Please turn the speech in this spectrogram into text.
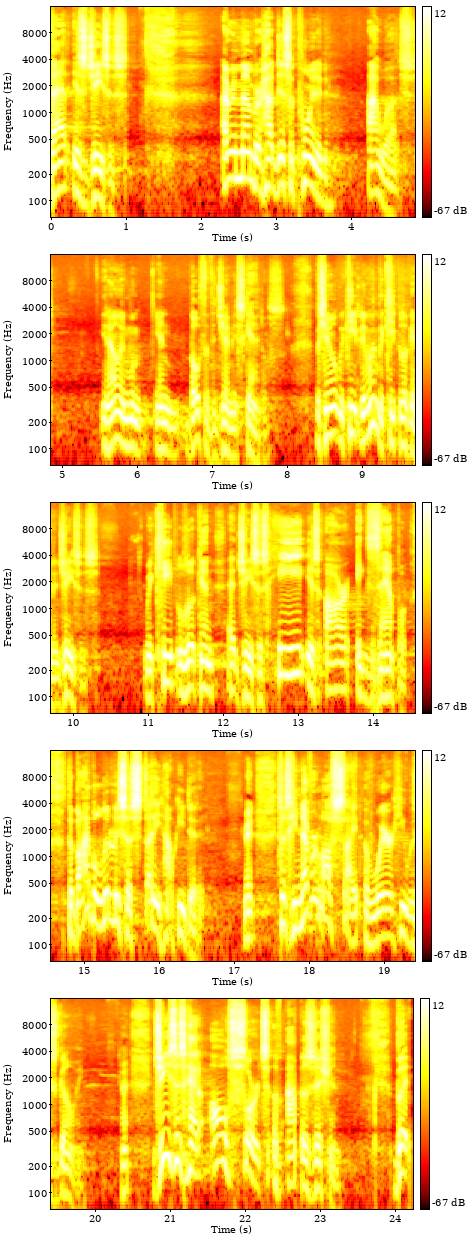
That is Jesus. I remember how disappointed I was, you know, in, in both of the Jimmy scandals. But you know what we keep doing? We keep looking at Jesus. We keep looking at Jesus. He is our example. The Bible literally says, study how he did it. Right? It says he never lost sight of where he was going. Right? Jesus had all sorts of opposition, but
